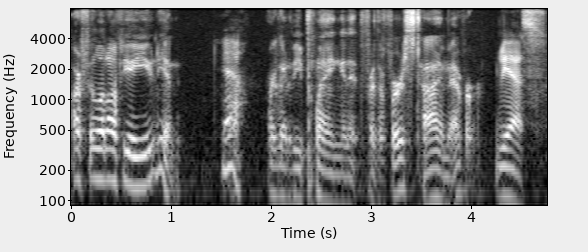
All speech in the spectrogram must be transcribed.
Our Philadelphia Union Yeah. are going to be playing in it for the first time ever. Yes.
